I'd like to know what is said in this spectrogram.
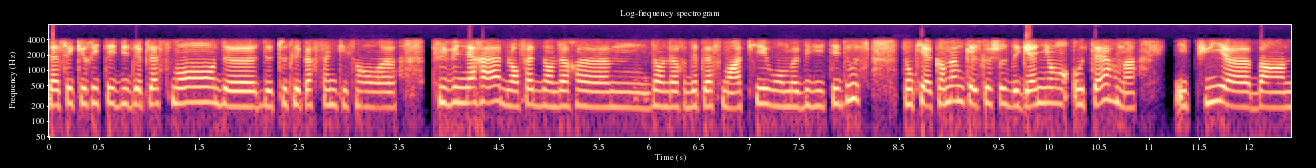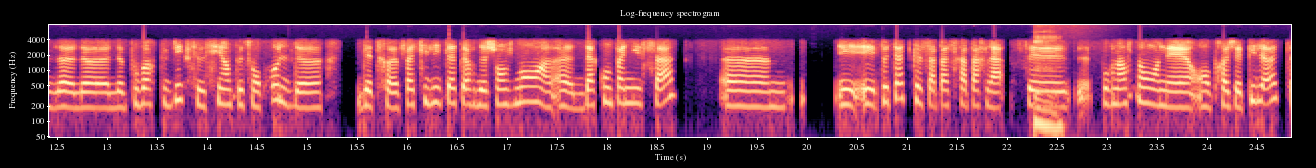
la sécurité du déplacement de, de toutes les personnes qui sont euh, plus vulnérables en fait dans leur euh, dans leur déplacement à pied ou en mobilité douce. Donc il y a quand même quelque chose de gagnant au terme. Et puis ben le, le, le pouvoir public c'est aussi un peu son rôle de d'être facilitateur de changement, d'accompagner ça. Euh, et, et peut-être que ça passera par là. Pour l'instant, on est en projet pilote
